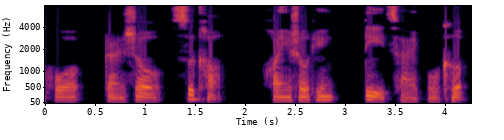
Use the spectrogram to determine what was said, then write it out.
活、感受、思考，欢迎收听地财博客。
